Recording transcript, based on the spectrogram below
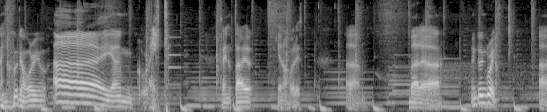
I'm good, how are you? I am great. Kind of tired, you know how it is. Um, but uh, I'm doing great. Uh,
